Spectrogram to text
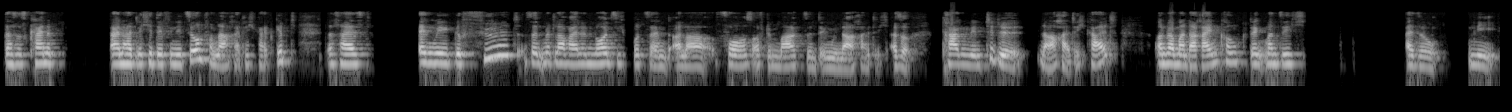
dass es keine einheitliche Definition von Nachhaltigkeit gibt. Das heißt, irgendwie gefühlt sind mittlerweile 90 Prozent aller Fonds auf dem Markt sind irgendwie nachhaltig. Also tragen den Titel Nachhaltigkeit. Und wenn man da reinkommt, denkt man sich, also nee.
